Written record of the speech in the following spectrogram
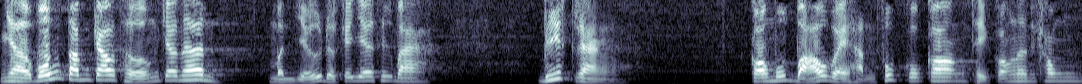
nhờ bốn tâm cao thượng cho nên mình giữ được cái giới thứ ba. Biết rằng con muốn bảo vệ hạnh phúc của con thì con nên không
